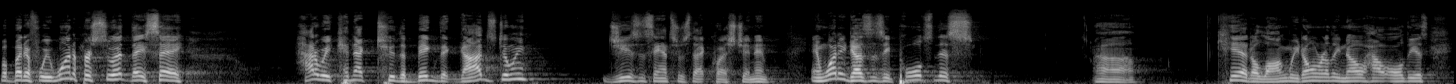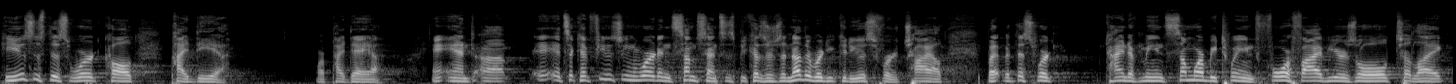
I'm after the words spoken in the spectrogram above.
But, but if we want to pursue it, they say, how do we connect to the big that God's doing? Jesus answers that question. And, and what he does is he pulls this uh, kid along. We don't really know how old he is. He uses this word called paideia or paideia. And, and uh, it's a confusing word in some senses because there's another word you could use for a child, but, but this word kind of means somewhere between four or five years old to like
